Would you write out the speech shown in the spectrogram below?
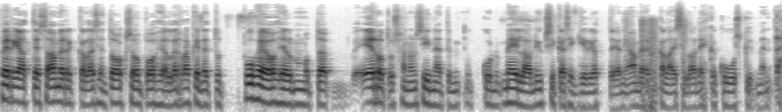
periaatteessa amerikkalaisen talk pohjalle rakennettu puheohjelma, mutta erotushan on siinä, että kun meillä on yksi käsikirjoittaja, niin amerikkalaisilla on ehkä 60.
